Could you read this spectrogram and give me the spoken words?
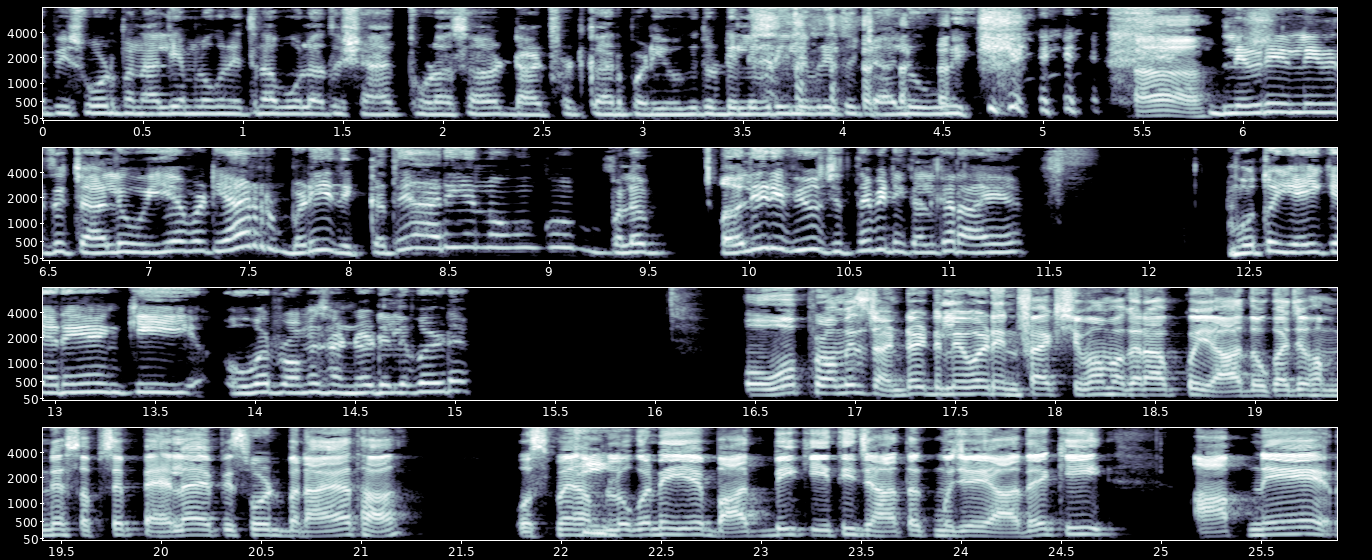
एपिसोड बना लिए हम लोगों ने इतना बोला तो शायद थोड़ा सा डांट फटकार पड़ी होगी। तो डिलीवरी डिलीवरी तो चालू हुई। हाँ, डिलीवरी डिलीवरी तो चालू हुई है बट यार बड़ी दिक्कतें आ रही है लोगों को। मतलब अर्ली रिव्यूज़ जितने भी निकल कर आए हैं वो तो यही कह रहे हैं कि ओवर प्रॉमिस अंडर डिलीवर्ड है। Over promised under delivered in fact Shivam अगर आपको याद होगा जब हमने सबसे पहला एपिसोड बनाया था उसमें हम लोगों ने ये बात भी की थी जहाँ तक मुझे याद है कि आपने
